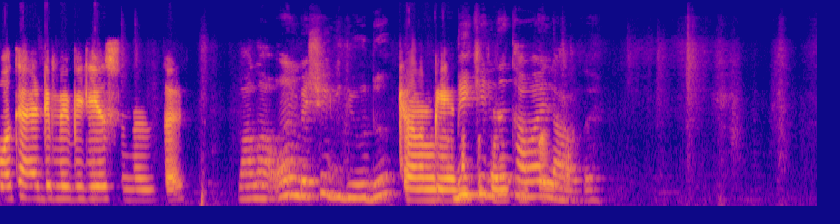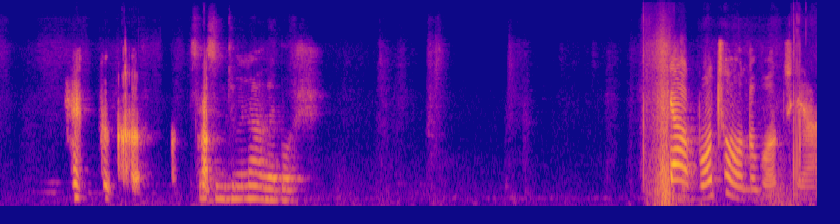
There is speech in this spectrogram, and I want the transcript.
Bot erdimi biliyorsunuzdur. Valla 15'e gidiyordu. Canım bir yere Bir kill de tavayla aldı. Sesin tümünü al ve boş. ya bot oldu bot ya.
